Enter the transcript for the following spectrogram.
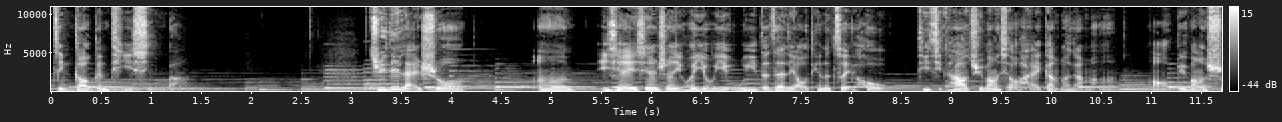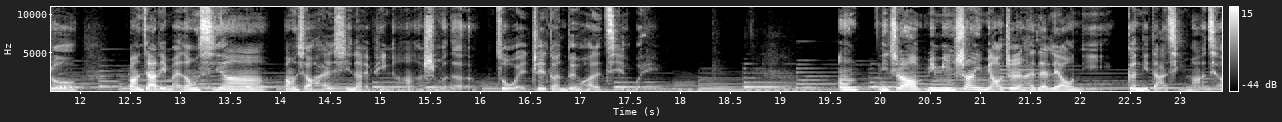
警告跟提醒吧。举例来说，嗯，以前 A 先生也会有意无意的在聊天的最后提起他要去帮小孩干嘛干嘛哦，比方说帮家里买东西啊，帮小孩洗奶瓶啊什么的，作为这段对话的结尾。嗯，你知道，明明上一秒这人还在撩你，跟你打情骂俏，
